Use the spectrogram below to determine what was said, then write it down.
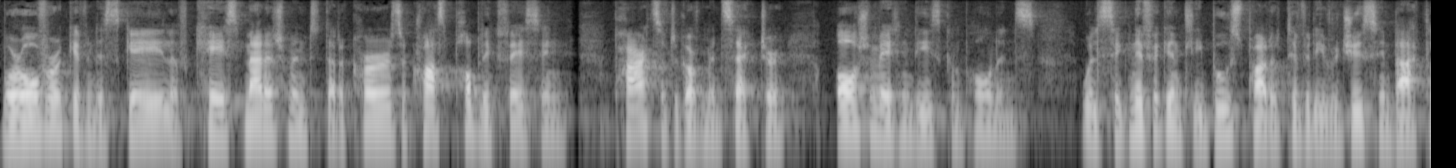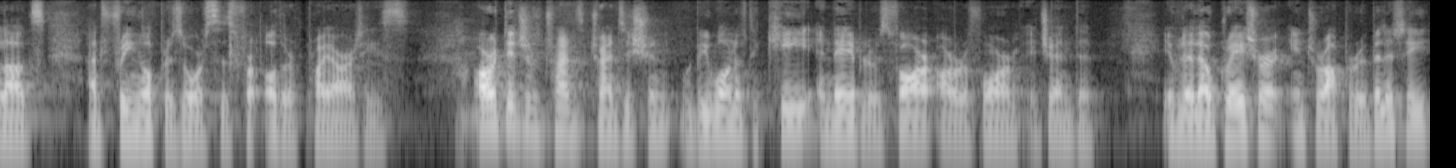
Moreover, given the scale of case management that occurs across public facing parts of the government sector, automating these components will significantly boost productivity, reducing backlogs and freeing up resources for other priorities. Our digital trans- transition will be one of the key enablers for our reform agenda. It will allow greater interoperability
